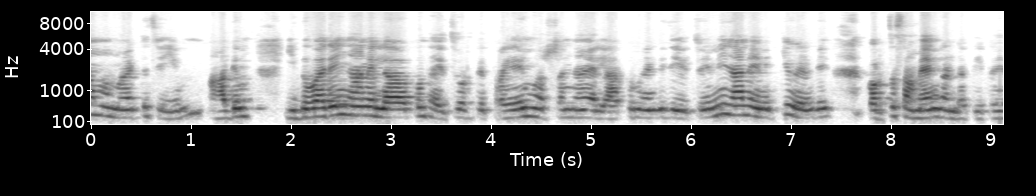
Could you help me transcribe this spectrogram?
ഞാൻ നന്നായിട്ട് ചെയ്യും. ആദ്യം ഇതുവരെ ഞാൻ എല്ലാവർക്കും തയ്ച്ചു കൊടുത്ത് ഇത്രയും വർഷം ഞാൻ എല്ലാവർക്കും വേണ്ടി ജീവിച്ചു. ഇനി ഞാൻ എനിക്ക് വേണ്ടി കുറച്ച് സമയം കണ്ടെത്തിയിട്ട്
